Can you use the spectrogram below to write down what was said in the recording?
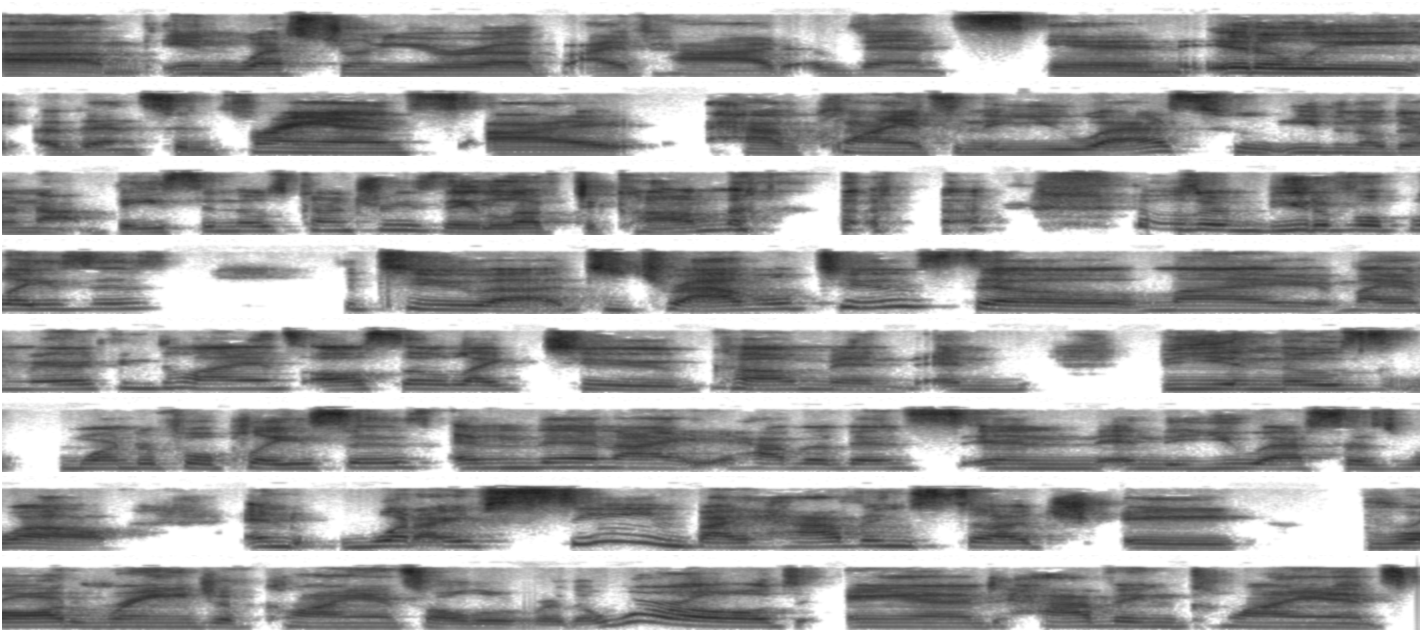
um, in Western Europe. I've had events in Italy, events in France. I have clients in the US who, even though they're not based in those countries, they love to come. those are beautiful places to uh, to travel to. So my my American clients also like to come and and be in those wonderful places. And then I have events in in the US as well. And what I've seen by having such a broad range of clients all over the world and having clients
